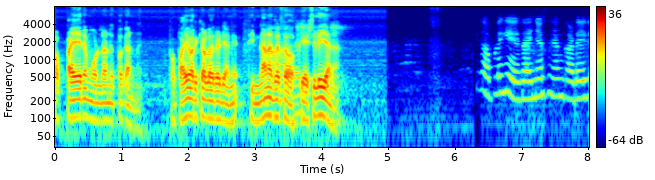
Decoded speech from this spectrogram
പപ്പായയുടെ മുകളിലാണ് ഇപ്പോൾ കണ്ണ്. പപ്പായ വരയ്ക്കാനുള്ള പരിപാടിയാണ്. തിന്നാനല്ല കേട്ടോ ഫേഷ്യൽ ചെയ്യാനാ. അപ്പോഴേക്ക് കഴിഞ്ഞ ദിവസം ഞാൻ കടയിൽ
